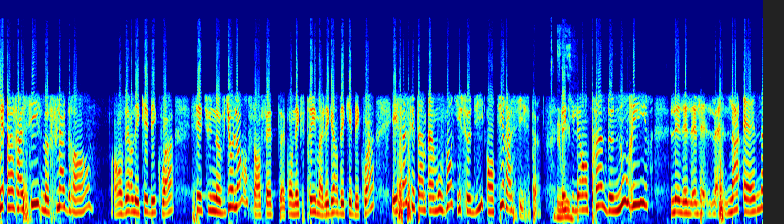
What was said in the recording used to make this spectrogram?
c'est un racisme flagrant envers les Québécois. C'est une violence en fait qu'on exprime à l'égard des Québécois. Et ça, c'est un, un mouvement qui se dit antiraciste. C'est oui. qu'il est en train de nourrir la, la haine.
